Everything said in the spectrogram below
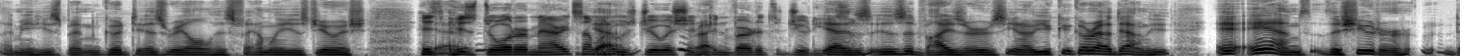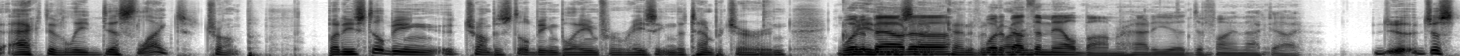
I mean, he's been good to Israel. His family is Jewish. His his daughter married someone Yeah, who's Jewish and right. converted to Yeah, Judaism. his, his advisors, you know, you can go right down. He, and the shooter actively disliked Trump, but he's still being Trump is still being blamed for raising the temperature and what about this uh, kind of what about the mail bomber? How do you define that guy? Ju- just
